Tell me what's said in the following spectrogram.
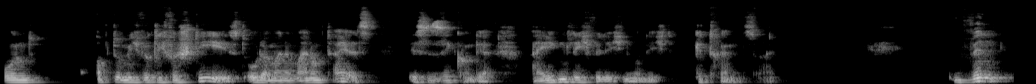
Und ob du mich wirklich verstehst oder meine Meinung teilst, ist sekundär. Eigentlich will ich nur nicht getrennt sein. Wenn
